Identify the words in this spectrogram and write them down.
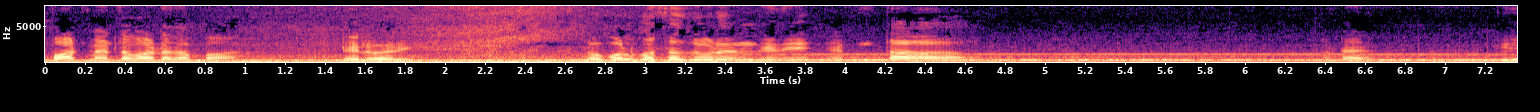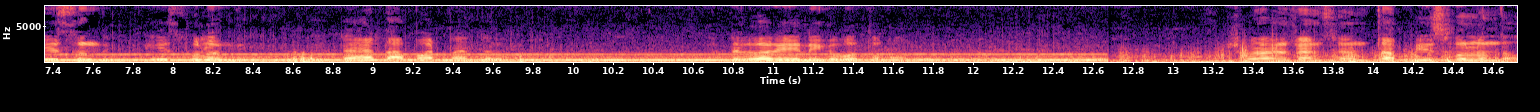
అపార్ట్మెంట్లో పడ్డదబ్బా. డెలివరీ. లోపలికి వస్తే చూడండి ఇది ఎంత అంటే పీస్ ఉంది పీస్ఫుల్ ఉంది. ఇది పెద్ద అపార్ట్మెంట్. డెలివరీ చేయనికపోతున్నాను చూడండి ఫ్రెండ్స్ ఎంత పీస్ఫుల్ ఉందో.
